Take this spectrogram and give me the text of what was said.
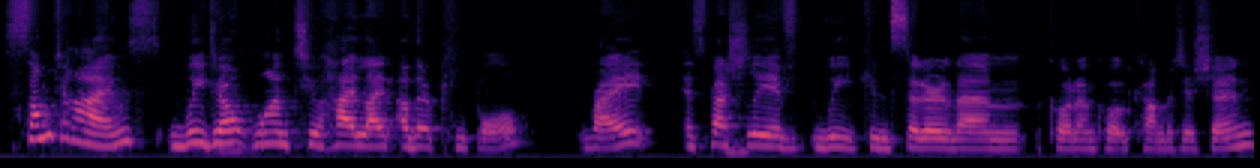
sometimes we don't want to highlight other people, right? especially if we consider them quote unquote competition.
